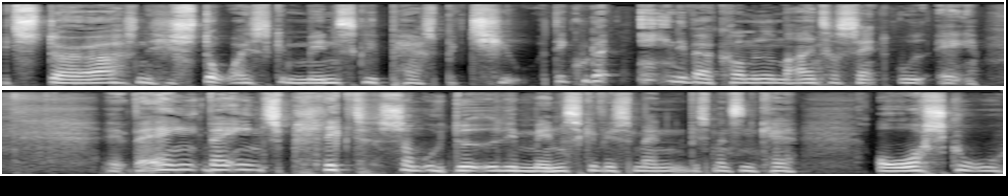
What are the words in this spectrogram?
et større sådan historisk, menneskeligt perspektiv. Det kunne der egentlig være kommet noget meget interessant ud af. Øh, hvad er, en, hvad er ens pligt som udødelig menneske, hvis man, hvis man sådan kan overskue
